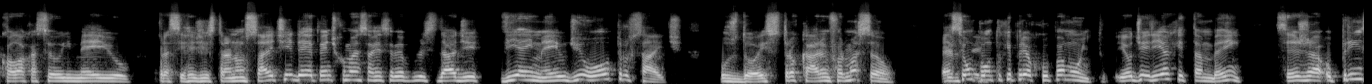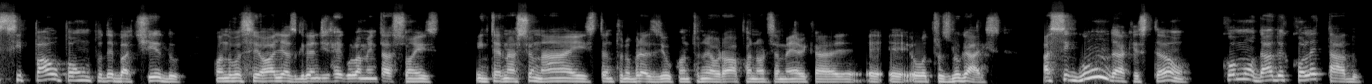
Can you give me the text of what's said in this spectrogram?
coloca seu e-mail para se registrar no site e de repente começa a receber publicidade via e-mail de outro site. Os dois trocaram informação. Esse é um ponto que preocupa muito. Eu diria que também seja o principal ponto debatido quando você olha as grandes regulamentações internacionais, tanto no Brasil quanto na Europa, Norte América e, e, outros lugares. A segunda questão como o dado é coletado.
